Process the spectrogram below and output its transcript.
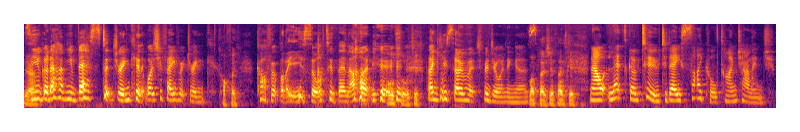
So you've got to have your best drink. in it. What's your favourite drink? Coffee, Coffee. but you're sorted then, aren't you? all sorted. Thank you so much for joining us. My pleasure. Thank you. Now let's go to today's cycle time challenge.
